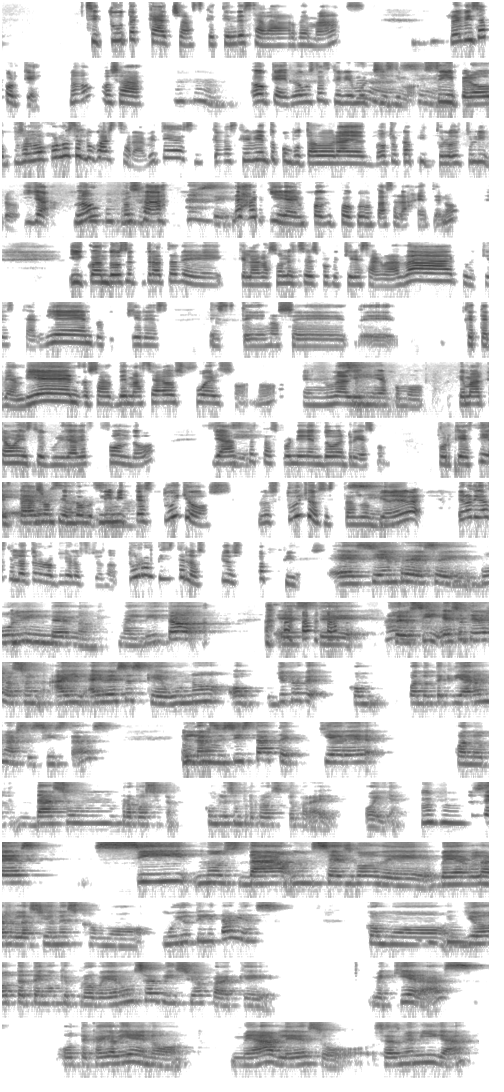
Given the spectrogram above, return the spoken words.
si tú te cachas que tiendes a dar de más, revisa por qué, ¿no? O sea, ok, me gusta escribir ah, muchísimo. Sí. pero pues a lo mejor no es el lugar, Sara. Vete a, escribir en tu computadora otro capítulo de tu libro y ya, ¿no? O sea, deja aquí un poco, poco pasa la gente, ¿no? Y cuando se trata de que la razón es, porque quieres agradar, porque quieres caer bien, porque quieres, este, no sé, que te vean bien, o sea, demasiado esfuerzo, ¿no? En una línea como que marca una inseguridad de fondo, ya te estás poniendo en riesgo, porque estás rompiendo límites tuyos, los tuyos estás rompiendo. Ya no digas que el otro rompió los tuyos, no, tú rompiste los tuyos propios. Es siempre ese bullying interno, maldito. Este, pero sí, eso tienes razón. Hay, hay veces que uno, o yo creo que cuando te criaron narcisistas, el narcisista te quiere cuando das un propósito cumples un propósito para él o ella. Entonces, sí nos da un sesgo de ver las relaciones como muy utilitarias, como yo te tengo que proveer un servicio para que me quieras o te caiga bien o me hables o seas mi amiga.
